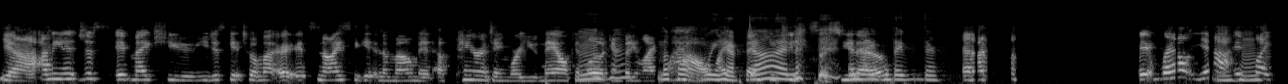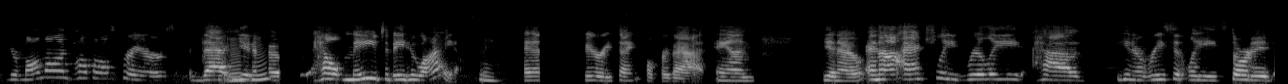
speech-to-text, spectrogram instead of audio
Yeah, I mean, it just it makes you you just get to a mo- it's nice to get in a moment of parenting where you now can look and Mhm. be like, Look wow, what we like, have done. you, Jesus, you and know. they've, they've, they're, And I, it, well, yeah, it's Mhm. like your mama and papa's prayers that you know help me to be who I am. Yeah. And very thankful for that. And you know, and I actually really have you know recently started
